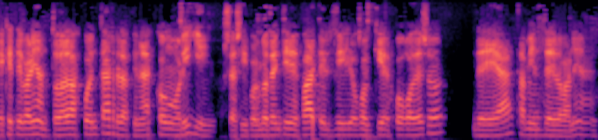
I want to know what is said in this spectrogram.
es que te banean todas las cuentas relacionadas con Origin. O sea, si por ejemplo también tienes Battlefield o cualquier juego de esos, de EA, también te lo banean.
